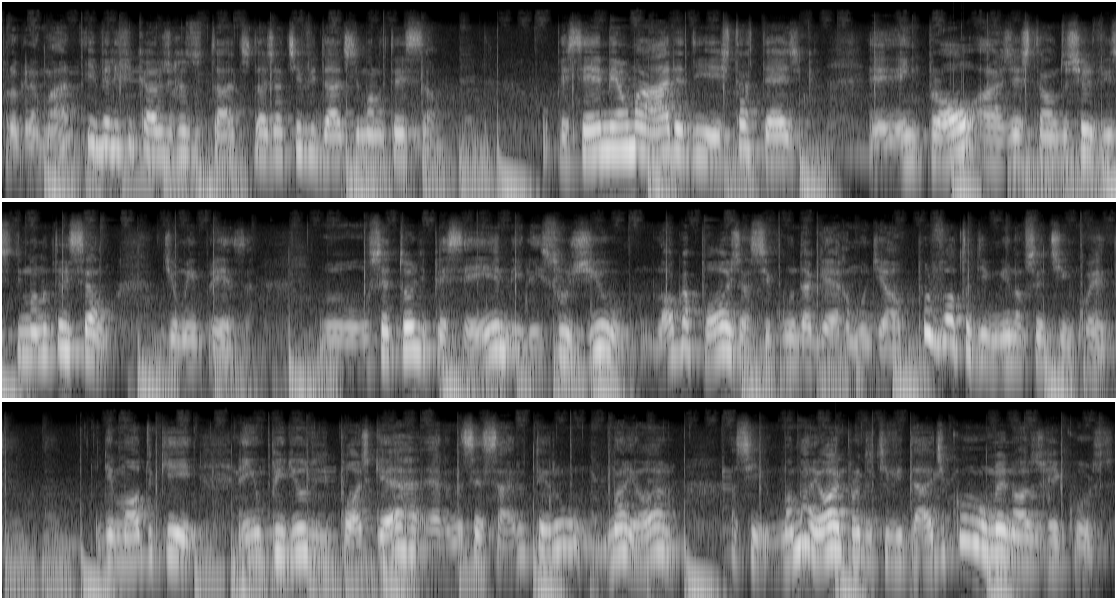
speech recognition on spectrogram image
programar e verificar os resultados das atividades de manutenção. O PCM é uma área de estratégica é, em prol à gestão do serviço de manutenção de uma empresa. O setor de PCM surgiu logo após a Segunda Guerra Mundial, por volta de 1950, de modo que em um período de pós-guerra era necessário ter um maior assim, uma maior produtividade com menores recursos.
